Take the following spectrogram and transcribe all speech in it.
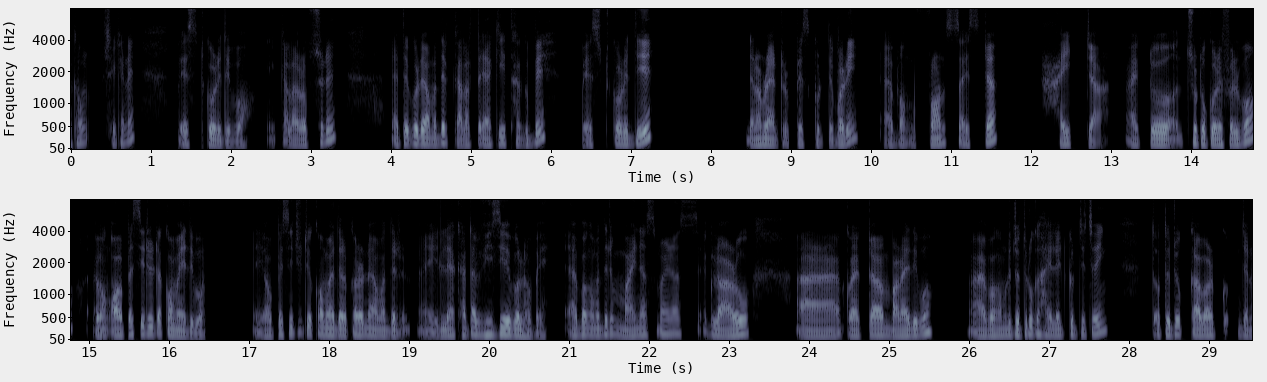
এখন সেখানে পেস্ট করে দেব কালার অপশনে। এতে করে আমাদের কালারটা একই থাকবে। পেস্ট করে দিয়ে দেন আমরা এন্টার প্রেস করতে পারি এবং ফ্রন্ট সাইজটা হাইটটা আরেকটু ছোট করে ফেলব এবং অপেসিটিটা কমিয়ে দিব। এই অপেসিটিটা কমিয়ে দেওয়ার কারণে আমাদের এই লেখাটা ভিজিবল হবে এবং আমাদের মাইনাস, মাইনাস এগুলো আরও কয়েকটা বাড়ায় দিব এবং আমরা যতটুকু হাইলাইট করতে চাই ততটুকু কভার যেন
